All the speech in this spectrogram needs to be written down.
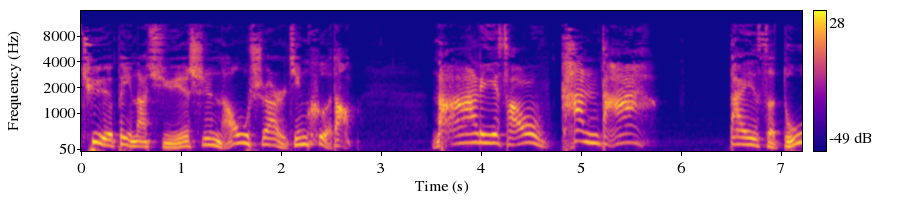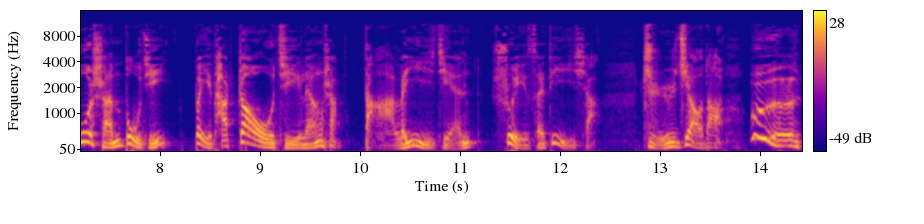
却被那血尸、挠十二精喝道：“哪里走？看打！”呆子躲闪不及，被他照脊梁上。打了一剪，睡在地下，只叫道：“呃，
